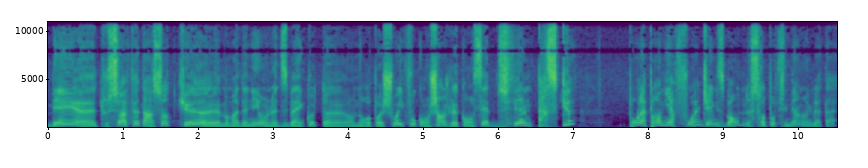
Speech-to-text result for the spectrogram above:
Bien, euh, tout ça a fait en sorte qu'à euh, un moment donné, on a dit ben écoute, on n'aura pas le choix, il faut qu'on change le concept du film parce que pour la première fois, James Bond ne sera pas filmé en Angleterre.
